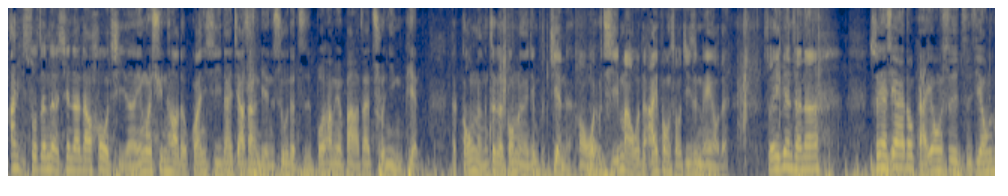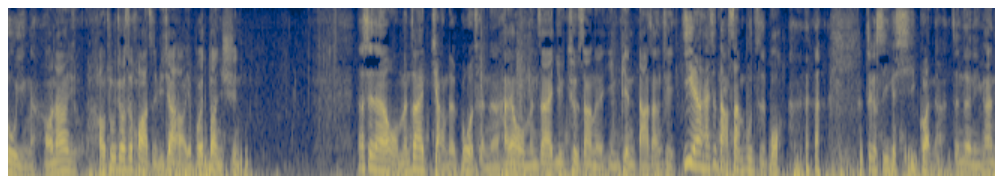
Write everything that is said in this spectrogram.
啊，你说真的，现在到后期呢，因为讯号的关系，再加上脸书的直播，它没有办法再存影片的功能，这个功能已经不见了。哦，我起码我的 iPhone 手机是没有的，所以变成呢，虽然现在都改用是直接用录影了。哦，那好处就是画质比较好，也不会断讯。但是呢，我们在讲的过程呢，还有我们在 YouTube 上的影片打上去，依然还是打散步直播，这个是一个习惯啊。真的，你看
